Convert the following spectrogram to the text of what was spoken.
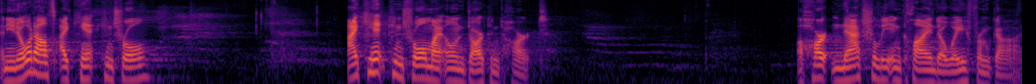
And you know what else I can't control? I can't control my own darkened heart. a heart naturally inclined away from God,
